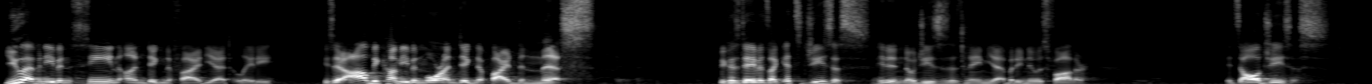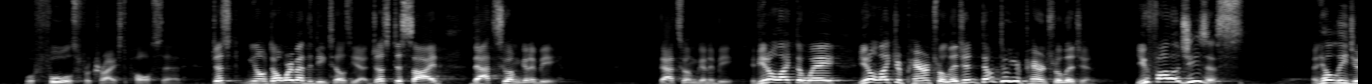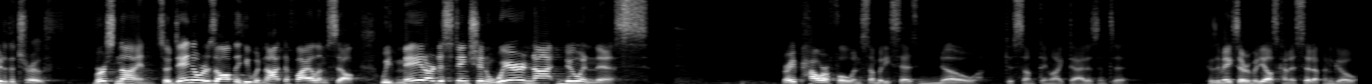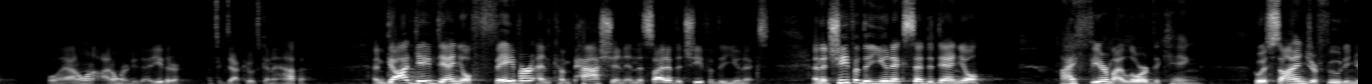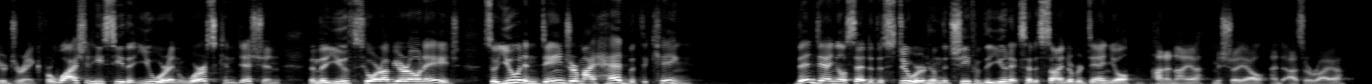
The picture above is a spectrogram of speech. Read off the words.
You haven't even seen undignified yet, lady. He said, I'll become even more undignified than this. Because David's like, it's Jesus. He didn't know Jesus' name yet, but he knew his father. It's all Jesus. Well, fools for Christ, Paul said. Just, you know, don't worry about the details yet. Just decide that's who I'm going to be. That's who I'm going to be. If you don't like the way, you don't like your parents' religion, don't do your parents' religion. You follow Jesus, and he'll lead you to the truth. Verse 9. So Daniel resolved that he would not defile himself. We've made our distinction. We're not doing this. Very powerful when somebody says no to something like that, isn't it? Because it makes everybody else kind of sit up and go, well, I don't want, I don't want to do that either. That's exactly what's going to happen. And God gave Daniel favor and compassion in the sight of the chief of the eunuchs. And the chief of the eunuchs said to Daniel, I fear my lord the king, who assigned your food and your drink. For why should he see that you were in worse condition than the youths who are of your own age? So you would endanger my head with the king. Then Daniel said to the steward, whom the chief of the eunuchs had assigned over Daniel, Hananiah, Mishael, and Azariah.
